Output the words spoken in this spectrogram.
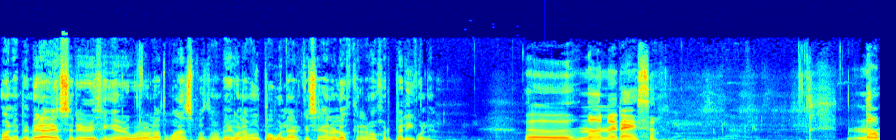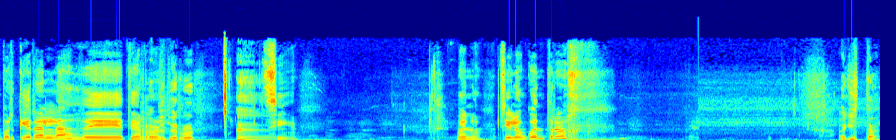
Bueno, la primera debe ser Everything Everywhere All At Once, pues una película muy popular que se ganó el Oscar a la mejor película. Uh, no, no era esa. No, porque eran las de terror. De terror. Ah, Sí. Bueno, si lo encuentro, Aquí está.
